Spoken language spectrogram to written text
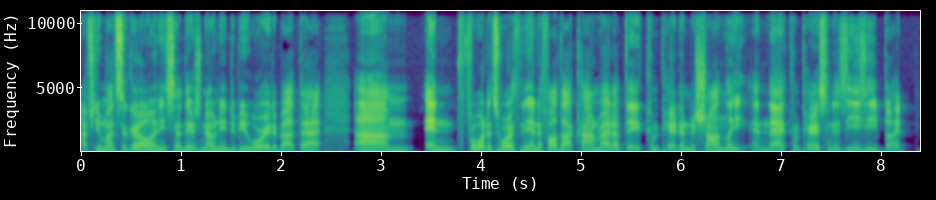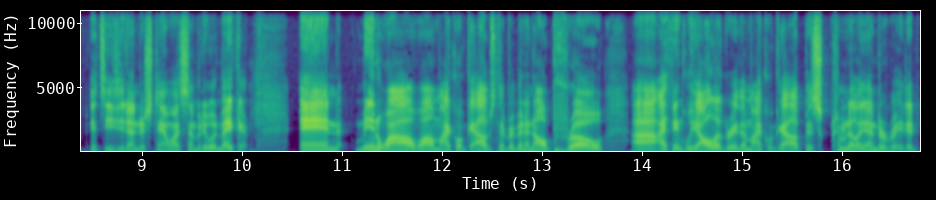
a few months ago, and he said there's no need to be worried about that. Um, and for what it's worth, in the NFL.com write up, they compared him to Sean Lee, and that comparison is easy, but it's easy to understand why somebody would make it. And meanwhile, while Michael Gallup's never been an all pro, uh, I think we all agree that Michael Gallup is criminally underrated.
